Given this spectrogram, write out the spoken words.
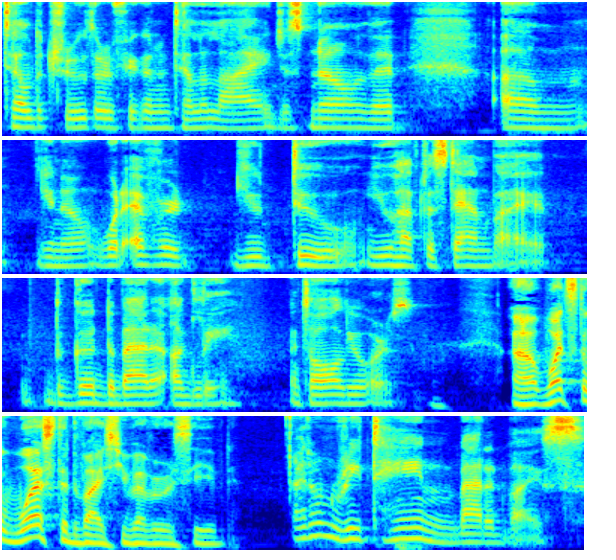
tell the truth or if you're going to tell a lie, just know that, um, you know, whatever you do, you have to stand by it. The good, the bad, the ugly. It's all yours. Uh, what's the worst advice you've ever received I don't retain bad advice.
